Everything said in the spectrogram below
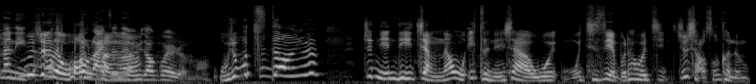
那你不觉得我后来真的有遇到贵人吗？我就不知道，因为就年底讲，然后我一整年下来，我我其实也不太会记，就小时候可能。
